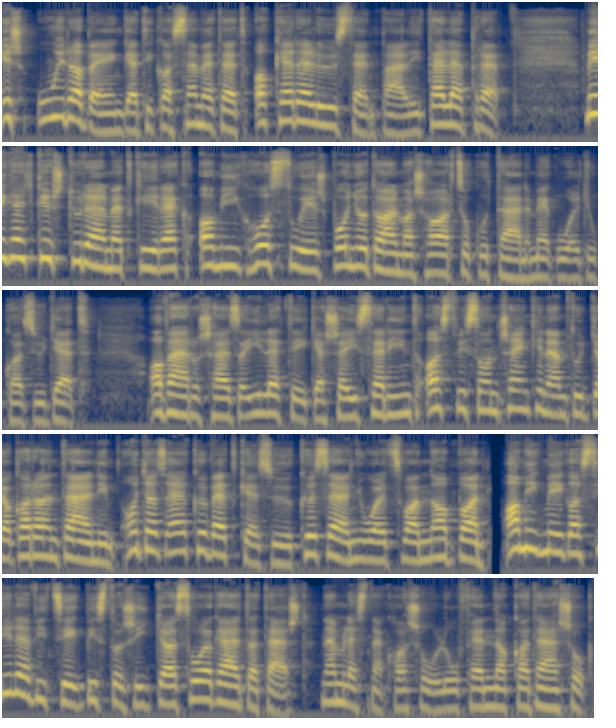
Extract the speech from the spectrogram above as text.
és újra beengedik a szemetet a kerelő Szentpáli telepre. Még egy kis türelmet kérek, amíg hosszú és bonyodalmas harcok után megoldjuk az ügyet. A Városháza illetékesei szerint azt viszont senki nem tudja garantálni, hogy az elkövetkező közel 80 napban, amíg még a Szilevi cég biztosítja a szolgáltatást, nem lesznek hasonló fennakadások.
